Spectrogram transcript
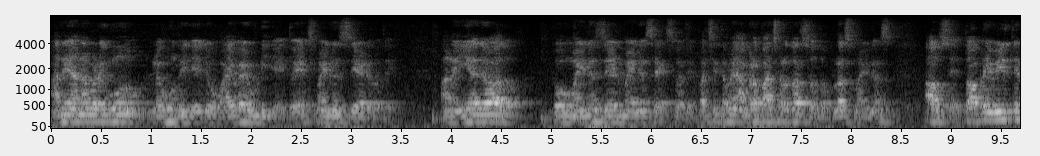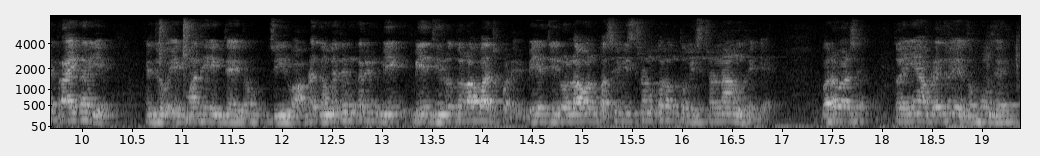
આને આના વડે ગુણો, એટલે શું થઈ જાય? જો y y ઉડી જાય, તો x z વધે. અને અહીંયા જવા દો, તો z x વધે. પછી તમે આગળ પાછળ કરશો, તો પ્લસ માઇનસ આવશે. તો આપણે એવી રીતે ટ્રાય કરીએ કે જો એકમાંથી એક જાય તો 0 આપણે ગમે તેમ કરીને બે બે 0 તો લાવવા જ પડે. બે 0 લાવવાનું પછી વિસ્તરણ કરો તો વિસ્તરણ નાનું થઈ જાય. બરાબર છે? તો અહીંયા આપણે જોઈએ તો શું છે?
